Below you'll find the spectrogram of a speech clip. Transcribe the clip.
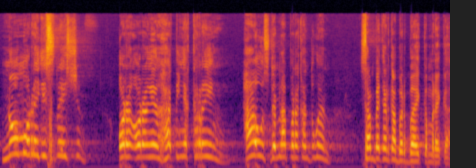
no more registration. Orang-orang yang hatinya kering, haus dan lapar akan Tuhan. Sampaikan kabar baik ke mereka.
